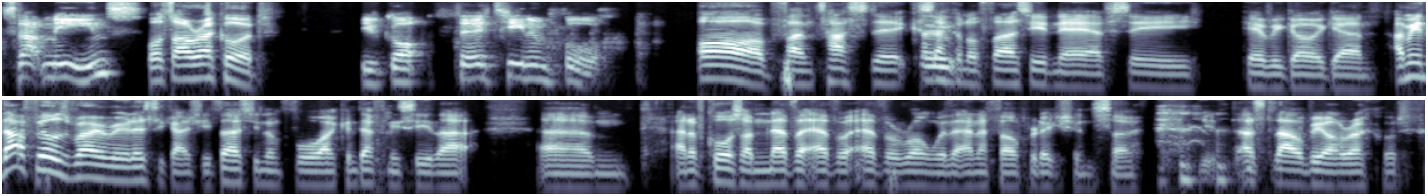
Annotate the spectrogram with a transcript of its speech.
So that means. What's our record? You've got 13 and 4. Oh, fantastic. So, Second or third seed in the AFC. Here we go again. I mean, that feels very realistic, actually. 13 and 4. I can definitely see that. Um, and of course, I'm never, ever, ever wrong with the NFL predictions. So that's that will be our record.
